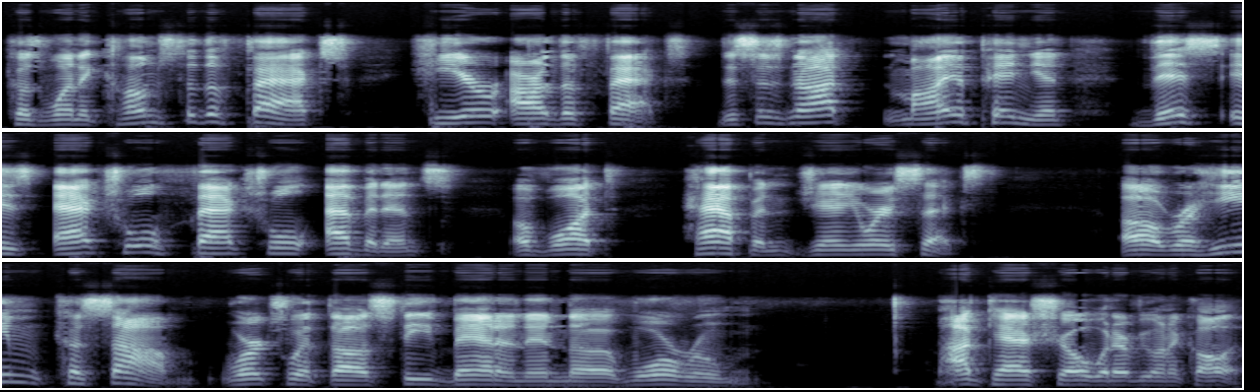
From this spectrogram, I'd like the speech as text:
Because when it comes to the facts, here are the facts. This is not my opinion. This is actual factual evidence of what happened January 6th. Uh, Raheem Kassam works with uh, Steve Bannon in the War Room podcast show, whatever you want to call it.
